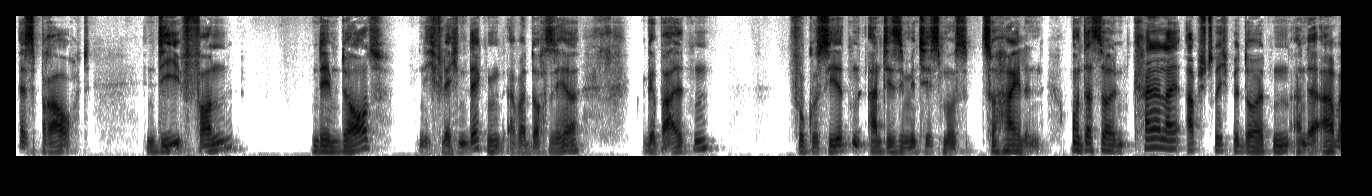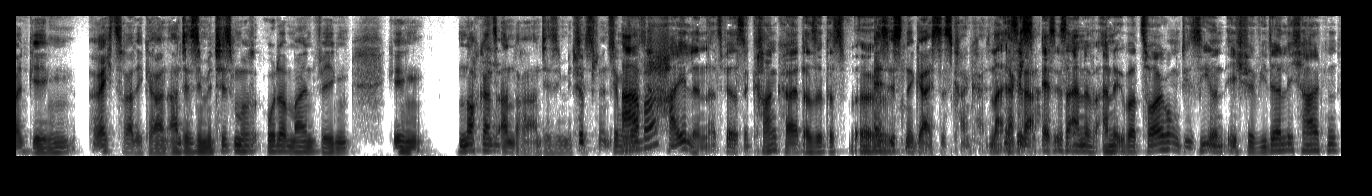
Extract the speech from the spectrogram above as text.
es braucht, die von dem dort, nicht flächendeckend, aber doch sehr geballten, fokussierten Antisemitismus zu heilen. Und das soll keinerlei Abstrich bedeuten an der Arbeit gegen rechtsradikalen Antisemitismus oder meinetwegen gegen noch ganz andere Antisemitismen. Sie Aber heilen, als wäre das eine Krankheit. Also das, äh, es ist eine Geisteskrankheit. Na, es, ist, es ist eine, eine Überzeugung, die Sie und ich für widerlich halten.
